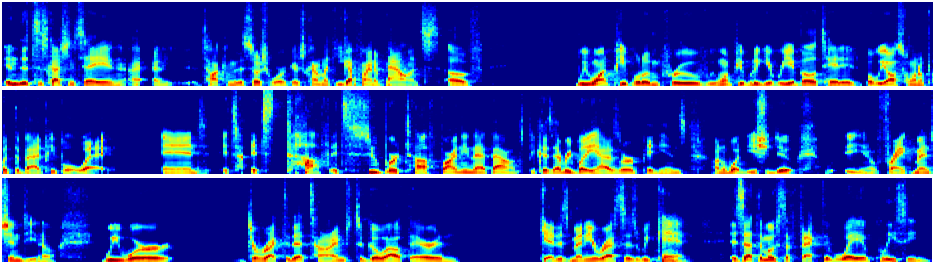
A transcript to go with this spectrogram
in the discussion today, and I, I, talking to the social worker, it was kind of like you got to find a balance of we want people to improve, we want people to get rehabilitated, but we also want to put the bad people away. And it's it's tough. It's super tough finding that balance because everybody has their opinions on what you should do. You know, Frank mentioned, you know, we were directed at times to go out there and get as many arrests as we can. Is that the most effective way of policing?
